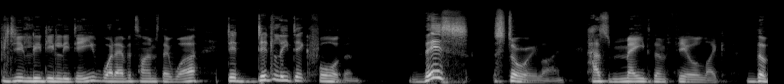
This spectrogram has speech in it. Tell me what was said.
diddly diddly dee, whatever times they were, did diddly dick for them. This storyline has made them feel like the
